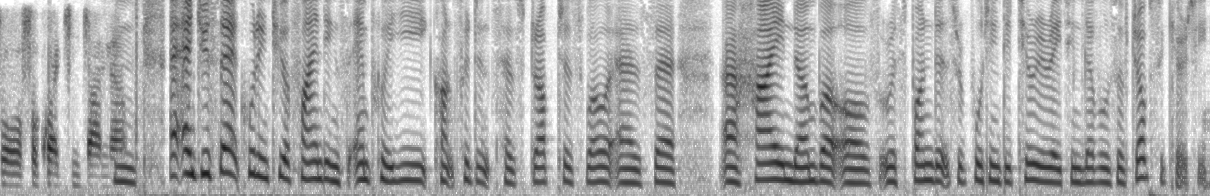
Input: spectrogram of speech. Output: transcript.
for, for quite some time now. Mm. And you say, according to your findings, employee confidence has dropped as well as uh, a high number of respondents reporting deteriorating levels of job security.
